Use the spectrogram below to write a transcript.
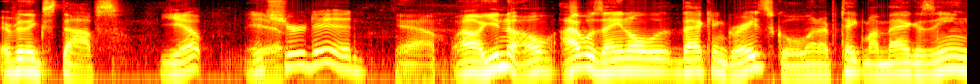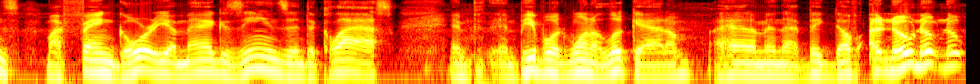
everything stops. Yep, it Yep. sure did. Yeah. Well, you know, I was anal back in grade school when I take my magazines, my Fangoria magazines into class, and and people would want to look at them. I had them in that big duffel. Uh, no, no, no.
